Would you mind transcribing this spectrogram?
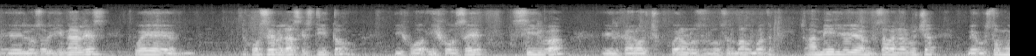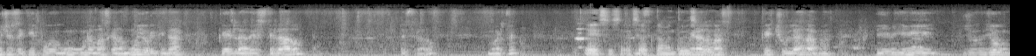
Eh, los originales fue José Velázquez Tito y, José Silva, el Jarocho. Fueron los, hermanos muertos. A mí yo ya estaba en la lucha, me gustó mucho ese equipo, una máscara muy original que es la de este lado este lado, muerte. Eso es exactamente. Mira, además, qué chulada, man. Y, yo,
